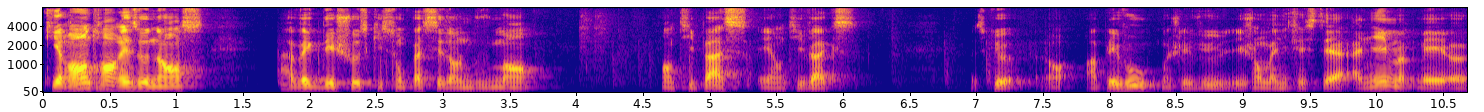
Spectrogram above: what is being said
qui rentre en résonance avec des choses qui sont passées dans le mouvement anti-pass et anti-vax. Parce que, rappelez-vous, moi je l'ai vu, les gens manifester à, Nîmes, mais euh,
